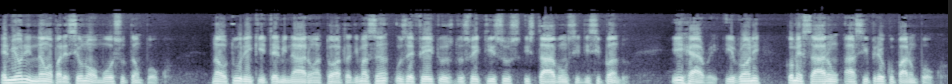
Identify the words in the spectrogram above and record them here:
Hermione não apareceu no almoço tampouco. Na altura em que terminaram a torta de maçã, os efeitos dos feitiços estavam se dissipando, e Harry e Ronnie começaram a se preocupar um pouco.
